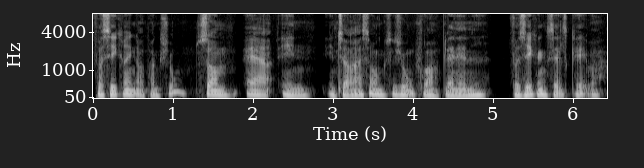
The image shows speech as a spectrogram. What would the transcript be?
Forsikring og Pension, som er en interesseorganisation for blandt andet forsikringsselskaber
